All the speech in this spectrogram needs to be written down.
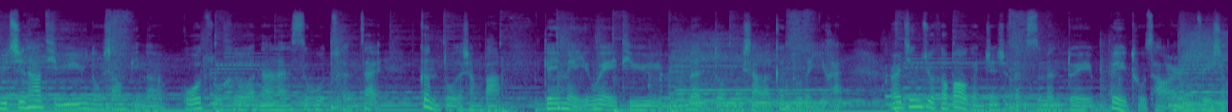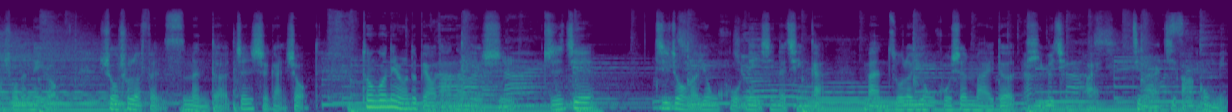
与其他体育运动相比呢，国足和男篮似乎存在更多的伤疤，给每一位体育迷们都留下了更多的遗憾。而京剧和爆梗正是粉丝们对被吐槽二人最想说的内容，说出了粉丝们的真实感受。通过内容的表达呢，也是直接击中了用户内心的情感，满足了用户深埋的体育情怀，进而激发共鸣。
